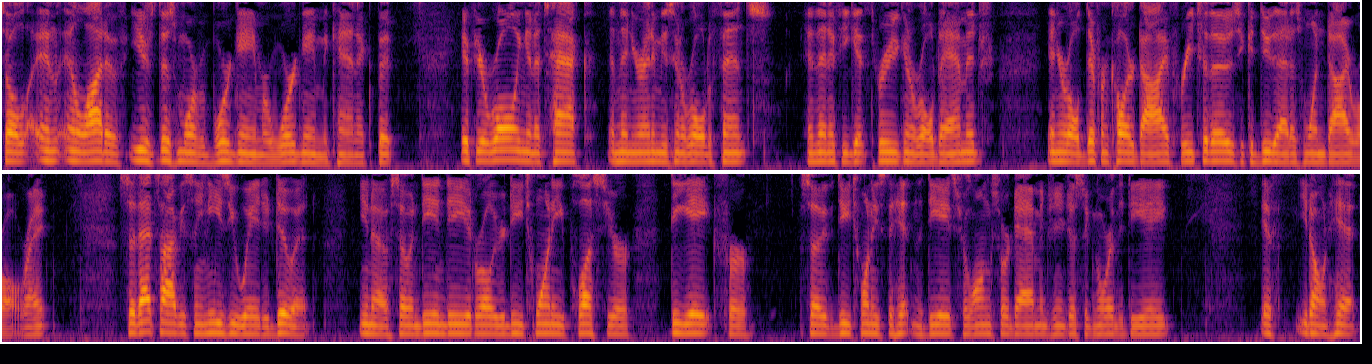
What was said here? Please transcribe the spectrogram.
So in, in a lot of use this is more of a board game or war game mechanic, but if you're rolling an attack and then your enemy's gonna roll defense, and then if you get through you're gonna roll damage, and you roll different color die for each of those, you could do that as one die roll, right? So that's obviously an easy way to do it. You know, so in D and D, you'd roll your D twenty plus your D eight for, so the D twenty is the hit and the D eight's your longsword damage, and you just ignore the D eight if you don't hit.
